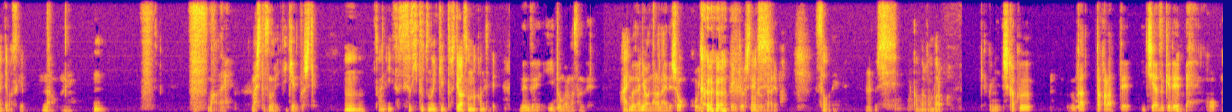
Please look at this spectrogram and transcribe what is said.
えてますけど。なるほどね。うん。まあね、まあ一つの意見として、うん。そうね。一一つの意見としてはそんな感じで。全然いいと思いますので、はい。無駄にはならないでしょう。こういう 勉強しているのであれば。そうね。うんよし。頑張ろう頑張ろ逆に資格受かったからって一夜漬けで、うんこう、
